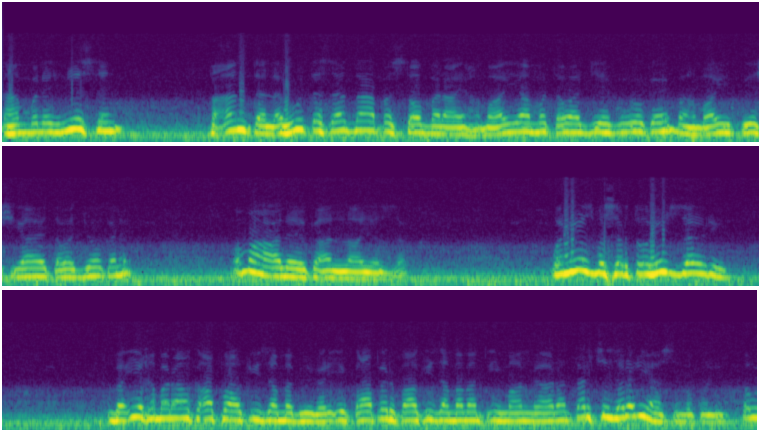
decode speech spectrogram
تحمل نیستن. فانت لہو تصدع پس تو برائے ہمایا متوجہ گو کہ ہمائی پیشی آئے توجہ کنے وما علیک اللہ یزک۔ و نیز بسر تو ہیچ زہری با ای خبران کہ آپ پاکی زمہ بھی گری ایک کافر پاکی زمہ بنت ایمان میں آرہا ترچے ضرری ہستے مکلی۔ تو وہ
